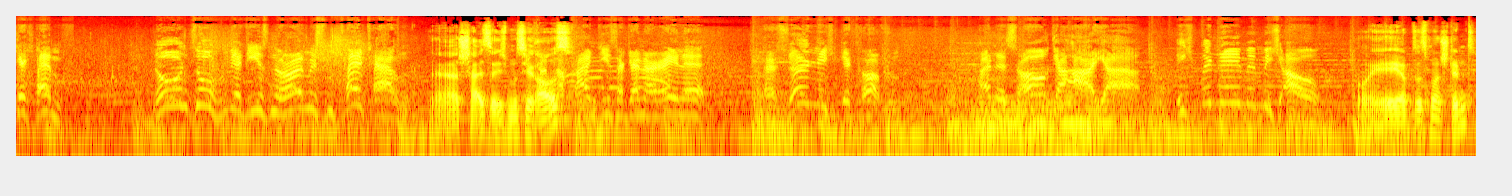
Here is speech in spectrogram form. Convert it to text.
gekämpft. Nun suchen wir diesen römischen Feldherrn. Ja, scheiße, ich muss hier Ich raus. einen dieser Generäle persönlich getroffen. Keine Sorge, Aya. Ich benehme mich auch. Oh je, ob das mal stimmt.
